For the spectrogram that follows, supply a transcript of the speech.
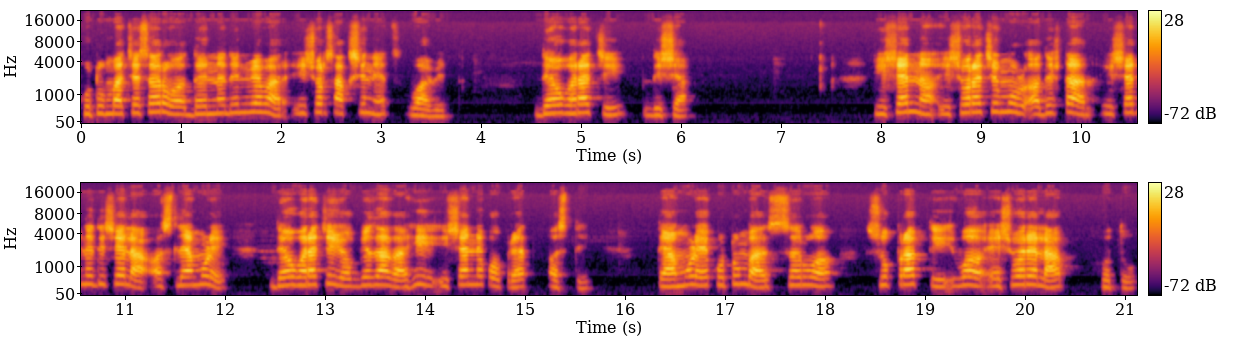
कुटुंबाचे सर्व दैनंदिन व्यवहार ईश्वर साक्षीनेच व्हावेत. देवघराची दिशा. ईशान्य ईश्वराचे मूळ अधिष्ठान ईशान्य दिशेला असल्यामुळे देवघराची योग्य जागा ही ईशान्य कोपऱ्यात असते. त्यामुळे कुटुंबात सर्व सुखप्राप्ती व ऐश्वर्य लाभ होतो.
